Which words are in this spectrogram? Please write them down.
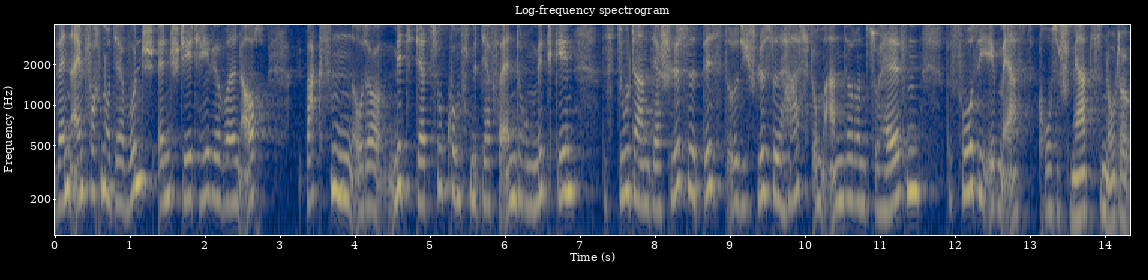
wenn einfach nur der Wunsch entsteht, hey, wir wollen auch wachsen oder mit der Zukunft, mit der Veränderung mitgehen, dass du dann der Schlüssel bist oder die Schlüssel hast, um anderen zu helfen, bevor sie eben erst große Schmerzen oder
